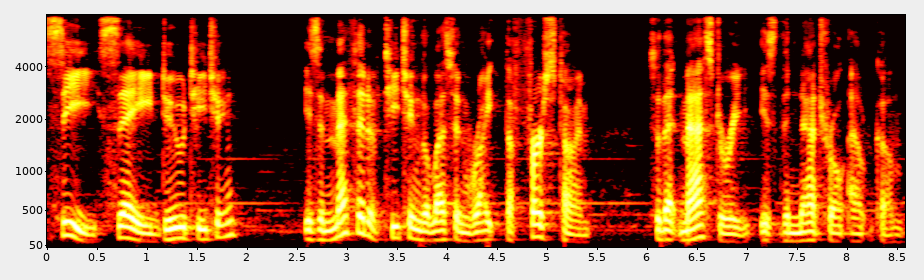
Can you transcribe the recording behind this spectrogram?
See, say, do teaching is a method of teaching the lesson right the first time so that mastery is the natural outcome.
